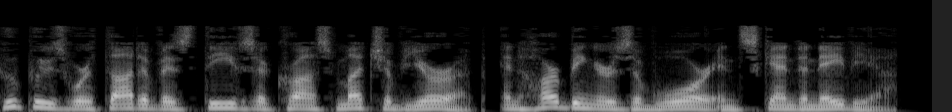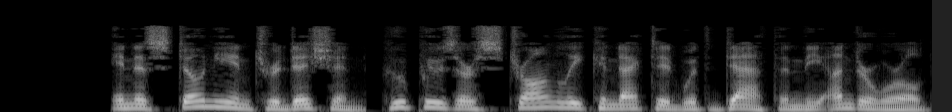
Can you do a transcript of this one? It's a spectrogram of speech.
Hoopoes were thought of as thieves across much of Europe, and harbingers of war in Scandinavia. In Estonian tradition, hoopoes are strongly connected with death and the underworld,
